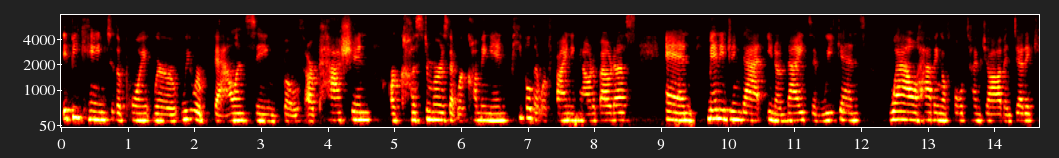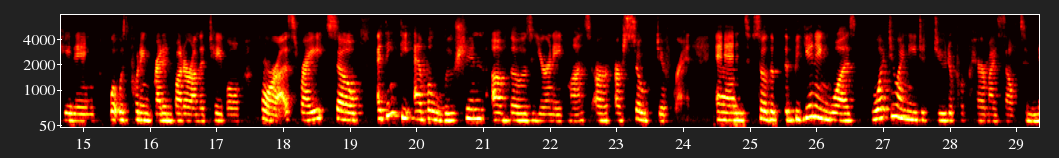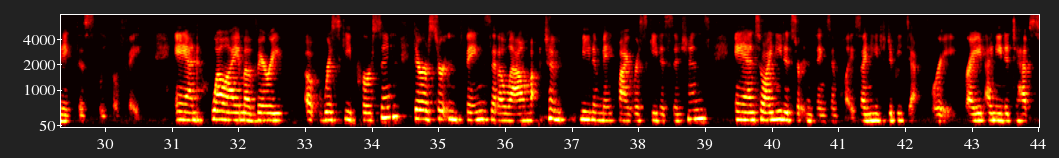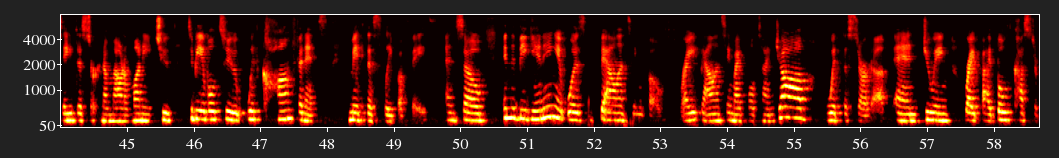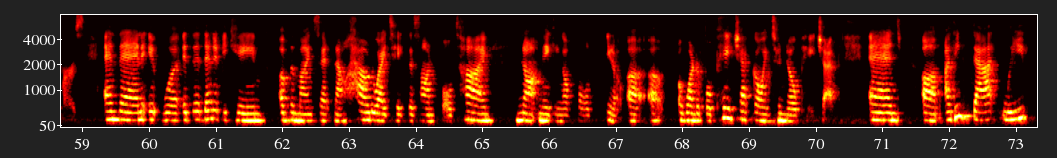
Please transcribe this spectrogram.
it became to the point where we were balancing both our passion, our customers that were coming in, people that were finding out about us, and managing that, you know, nights and weekends while having a full time job and dedicating what was putting bread and butter on the table for us, right? So I think the evolution of those year and eight months are, are so different. And so the, the beginning was what do I need to do to prepare myself to make this leap of faith? And while I am a very a risky person, there are certain things that allow my, to, me to make my risky decisions. And so I needed certain things in place. I needed to be debt free, right? I needed to have saved a certain amount of money to to be able to, with confidence, make this leap of faith. And so in the beginning, it was balancing both, right? Balancing my full time job with the startup and doing right by both customers. And then it was it, then it became of the mindset now how do I take this on full time, not making a full you know a, a, a wonderful paycheck going to no paycheck. And um, I think that leap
